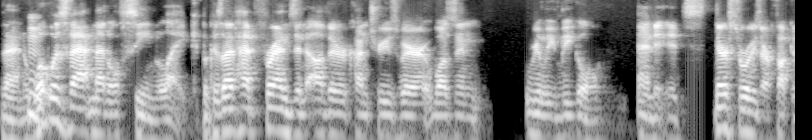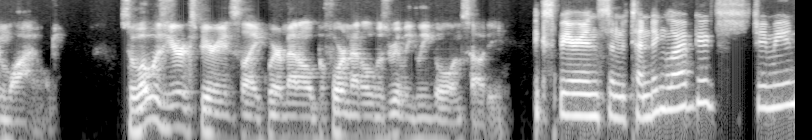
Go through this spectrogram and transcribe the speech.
then. Hmm. What was that metal scene like? Because I've had friends in other countries where it wasn't really legal and it's their stories are fucking wild. So, what was your experience like where metal, before metal was really legal in Saudi? Experience in attending live gigs, do you mean?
